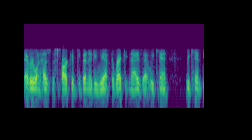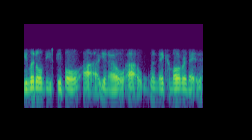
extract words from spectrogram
everyone has the spark of divinity. We have to recognize that we can't we can't belittle these people. Uh, you know, uh, when they come over, they,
